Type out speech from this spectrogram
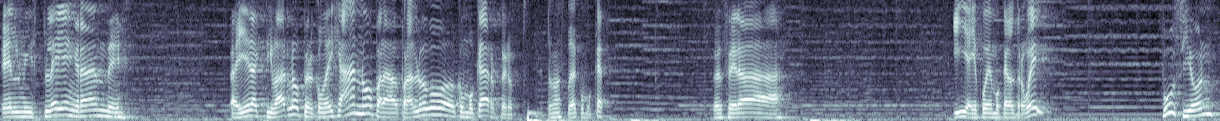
El misplay en grande. Ayer activarlo, pero como dije, ah, no, para, para luego convocar. Pero pues, de todas maneras podía convocar. Entonces era. Y ahí puede invocar otro güey. Fusion.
